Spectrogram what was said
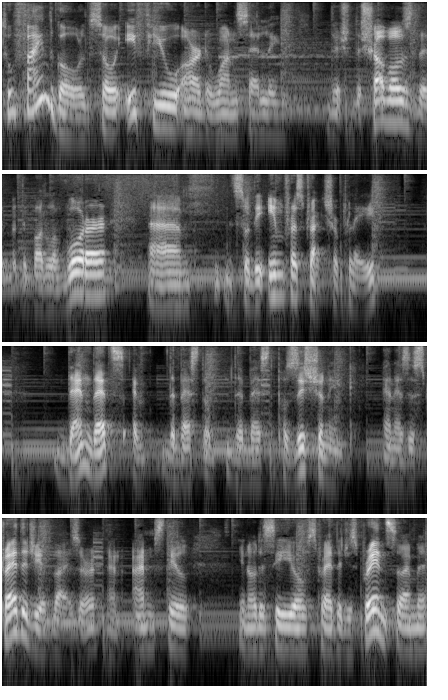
to find gold. So if you are the one selling the, the shovels, the, the, bottle of water, um, so the infrastructure play, then that's a, the best of the best positioning. And as a strategy advisor, and I'm still, you know, the CEO of Strategy Sprint, so I'm a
